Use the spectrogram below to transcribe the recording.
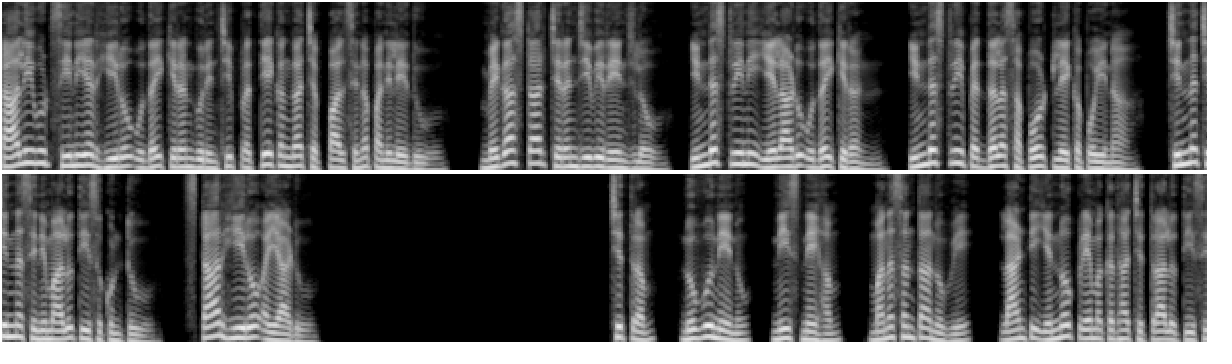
Tollywood senior hero Uday Kiran గురించి ప్రత్యేకంగా చెప్పాల్సిన పనిలేదు మెగాస్టార్ చిరంజీవి రేంజ్లో ఇండస్ట్రీని ఏలాడు ఉదయ్ కిరణ్ ఇండస్ట్రీ పెద్దల సపోర్ట్ లేకపోయినా చిన్న చిన్న సినిమాలు తీసుకుంటూ స్టార్ హీరో అయ్యాడు. చిత్రం నువ్వు నేను నీ స్నేహం మనసంతా నువ్వే లాంటి ఎన్నో ప్రేమకథా చిత్రాలు తీసి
